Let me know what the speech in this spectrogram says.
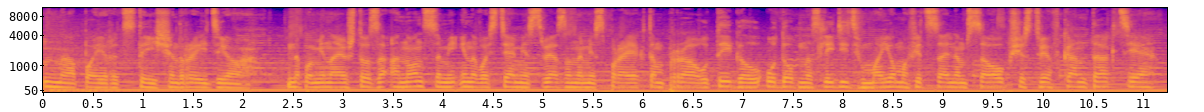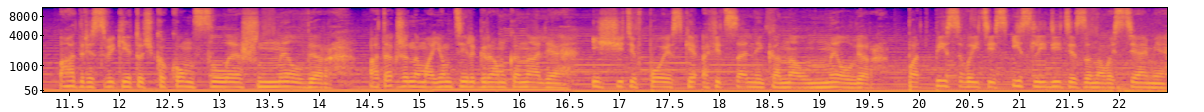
на Pirate Station Radio. Напоминаю, что за анонсами и новостями, связанными с проектом Proud Eagle, удобно следить в моем официальном сообществе ВКонтакте, адрес wiki.com nelver, а также на моем телеграм-канале. Ищите в поиске официальный канал Nelver. Подписывайтесь и следите за новостями.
